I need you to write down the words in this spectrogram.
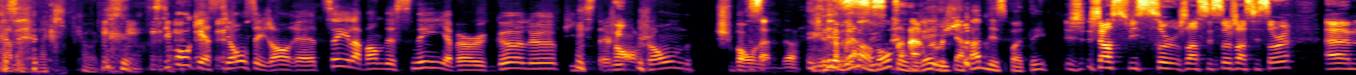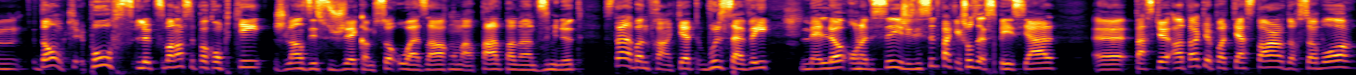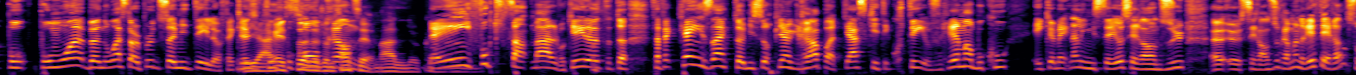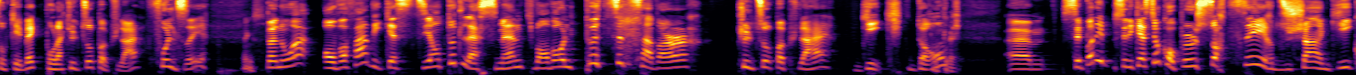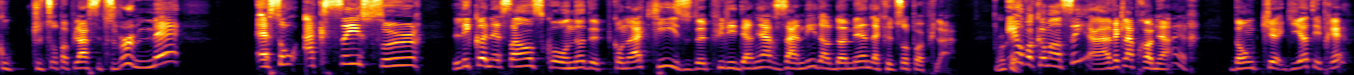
Si vos questions, c'est genre, euh, tu sais, la bande dessinée, il y avait un gars, là, puis c'était genre jaune. Je suis bon là-dedans. Il est vraiment bon pour vrai. Il est capable de les spotter. J'en suis sûr, j'en suis sûr, j'en suis sûr. Euh, donc, pour le petit bonheur, c'est pas compliqué. Je lance des sujets comme ça au hasard. On en parle pendant 10 minutes. À la bonne franquette, vous le savez. Mais là, on a décidé, j'ai décidé de faire quelque chose de spécial. Euh, parce que en tant que podcasteur, de recevoir, pour, pour moi, Benoît, c'est un peu du sommité. Là. Fait que là, il faut, faut ça, là, je vais me comprendre. sentir mal. Là, Ben, il faut que tu te sentes mal, OK? Là, T'as- t'as- ça fait 15 ans que tu as mis sur pied un grand podcast qui est écouté vraiment beaucoup et que maintenant, Les Mystérieux s'est rendu, euh, euh, s'est rendu vraiment une référence au Québec pour la culture populaire, faut le dire. Thanks. Benoît, on va faire des questions toute la semaine qui vont avoir une petite saveur culture populaire, geek. Donc. Euh, c'est pas des, c'est des questions qu'on peut sortir du champ geek ou culture populaire si tu veux, mais elles sont axées sur les connaissances qu'on a, de- qu'on a acquises depuis les dernières années dans le domaine de la culture populaire. Et on va commencer avec la première. Donc, euh, Guilla, t'es prêt?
